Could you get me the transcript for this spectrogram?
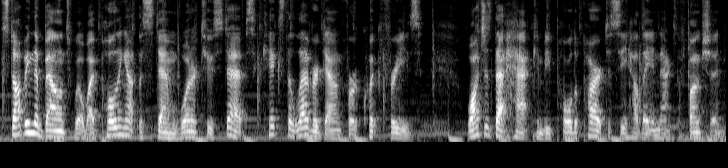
Stopping the balance wheel by pulling out the stem one or two steps kicks the lever down for a quick freeze. Watches that hack can be pulled apart to see how they enact the function.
